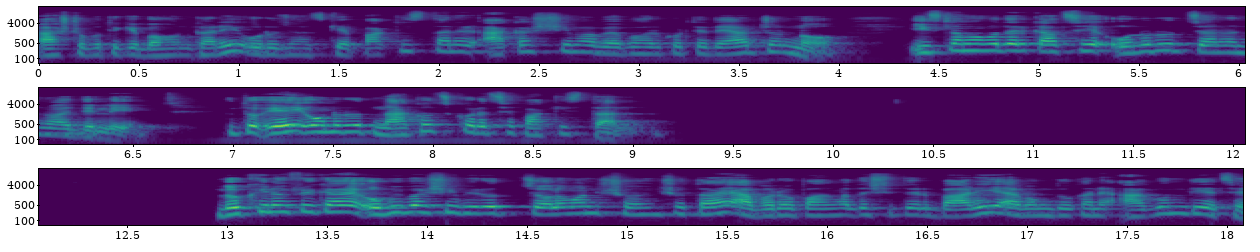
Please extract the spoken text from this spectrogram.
রাষ্ট্রপতিকে বহনকারী উড়োজাহাজকে পাকিস্তানের আকাশসীমা ব্যবহার করতে দেওয়ার জন্য ইসলামাবাদের কাছে অনুরোধ জানান নয়াদিল্লি। কিন্তু এই অনুরোধ নাকচ করেছে পাকিস্তান। দক্ষিণ আফ্রিকায় অভিবাসী বিরোধ চলমান সহিংসতায় আবারও বাংলাদেশিদের বাড়ি এবং দোকানে আগুন দিয়েছে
